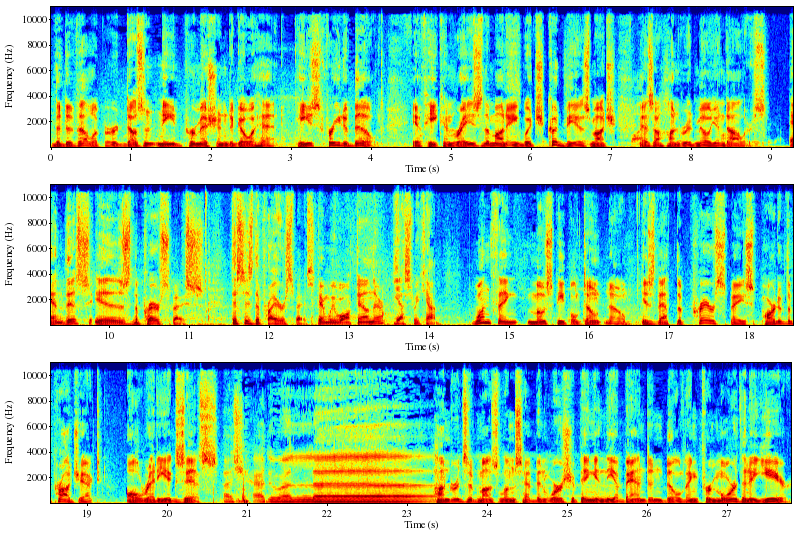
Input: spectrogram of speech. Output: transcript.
the developer doesn't need permission to go ahead. He's free to build if he can raise the money, which could be as much as a $100 million. And this is the prayer space. This is the prayer space. Can we walk down there? Yes, we can. One thing most people don't know is that the prayer space part of the project already exists. Hundreds of Muslims have been worshiping in the abandoned building for more than a year,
